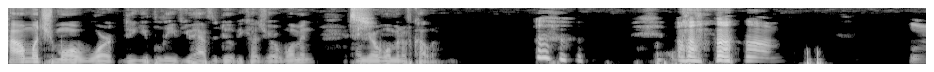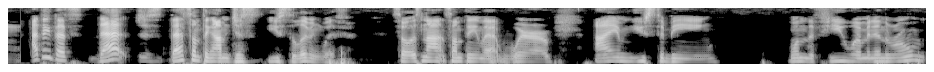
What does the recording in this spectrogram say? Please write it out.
how much more work do you believe you have to do because you're a woman and you're a woman of color? um, I think that's that just that's something I'm just used to living with. So it's not something that where I am used to being one of the few women in the room,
